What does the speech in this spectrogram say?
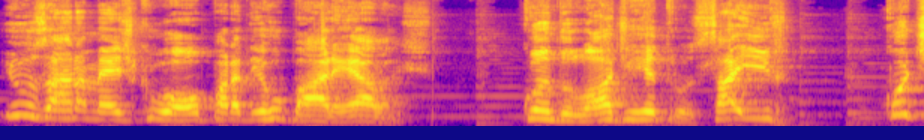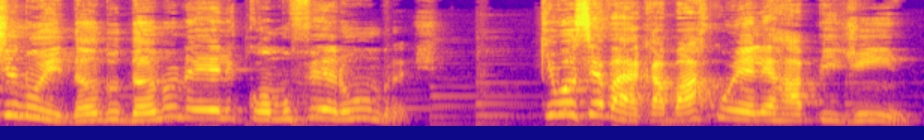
e usar na Magic Wall para derrubar elas. Quando o Lord Retro sair, continue dando dano nele como Ferumbras, que você vai acabar com ele rapidinho.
